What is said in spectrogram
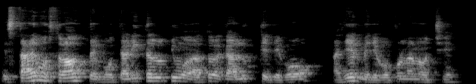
está demostrado, te boté ahorita el último dato de Gallup que llegó ayer, me llegó por la noche,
